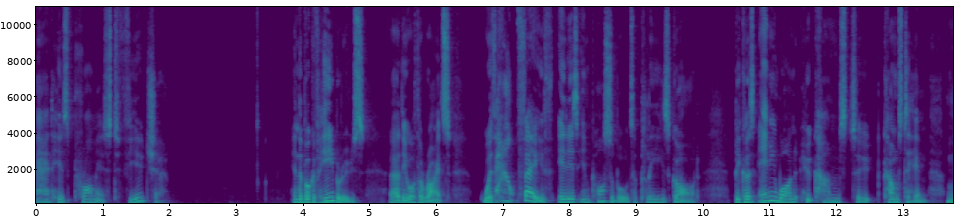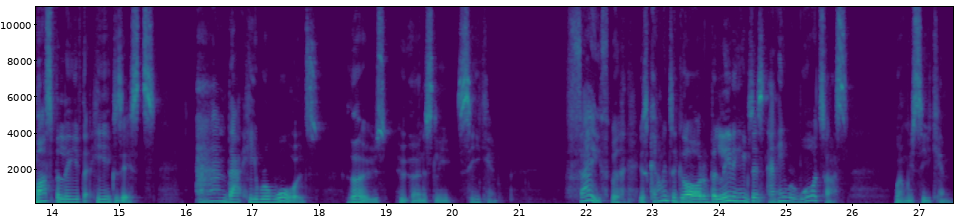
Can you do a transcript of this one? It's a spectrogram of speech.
and His promised future. In the book of Hebrews, uh, the author writes, Without faith, it is impossible to please God, because anyone who comes to, comes to Him must believe that He exists and that He rewards those who earnestly seek Him. Faith is coming to God and believing He exists, and He rewards us when we seek Him.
